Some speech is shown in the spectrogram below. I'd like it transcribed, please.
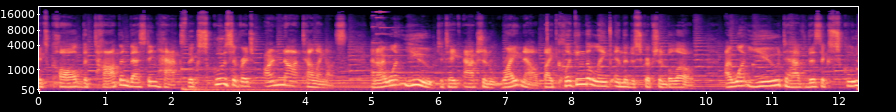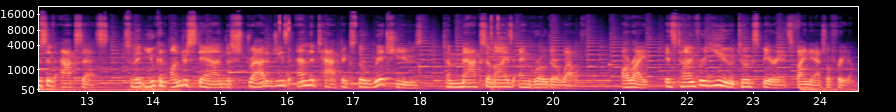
It's called The Top Investing Hacks the exclusive rich are not telling us. And I want you to take action right now by clicking the link in the description below. I want you to have this exclusive access so that you can understand the strategies and the tactics the rich use to maximize and grow their wealth. All right, it's time for you to experience financial freedom.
